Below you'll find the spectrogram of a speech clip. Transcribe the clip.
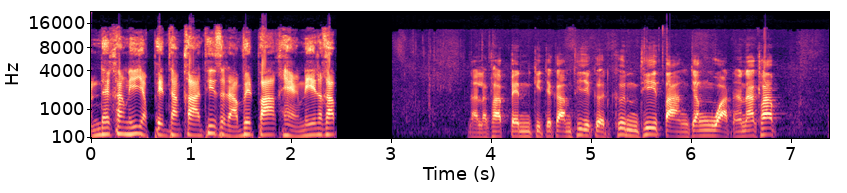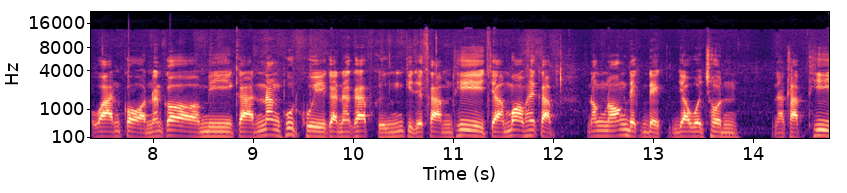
ลในครั้งนี้อยากเป็นทางการที่สนามเวทพาร์คแห่งนี้นะครับนั่นแหละครับเป็นกิจกรรมที่จะเกิดขึ้นที่ต่างจังหวัดนะครับวานก่อนนั้นก็มีการนั่งพูดคุยกันนะครับ ถึงกิจกรรมที่จะมอบให้กับน้องๆเด็ก ๆ เยาวชนนะครับที่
